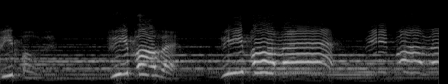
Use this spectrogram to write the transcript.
Vipave! Vipave! Vipave! Vipave!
